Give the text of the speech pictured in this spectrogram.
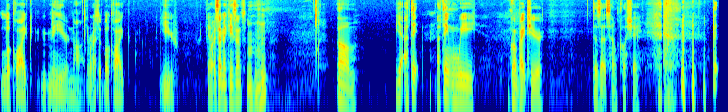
look like me or not? Or does it look like you? Yeah. Does that make any sense? Mm-hmm. Mm-hmm. Um, yeah, I think I think when we going back to your, does that sound cliche? but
